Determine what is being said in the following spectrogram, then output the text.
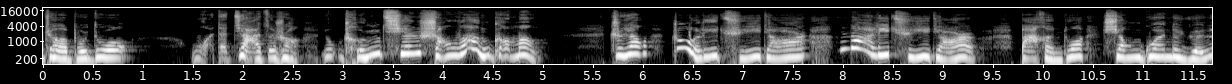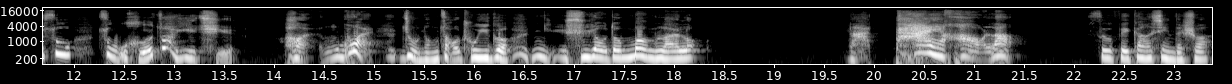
差不多。我的架子上有成千上万个梦。只要这里取一点儿，那里取一点儿，把很多相关的元素组合在一起，很快就能造出一个你需要的梦来了。那太好了，苏菲高兴地说：“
